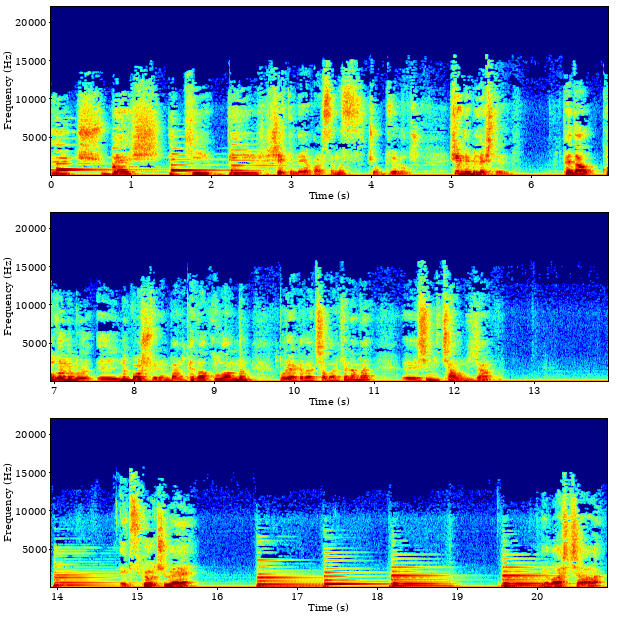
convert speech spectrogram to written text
3, 5, 2, 1 şeklinde yaparsanız çok güzel olur. Şimdi birleştirelim. Pedal kullanımını boş verin. Ben pedal kullandım buraya kadar çalarken ama e, şimdi çalmayacağım. Eksik ölçü ve yavaşça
